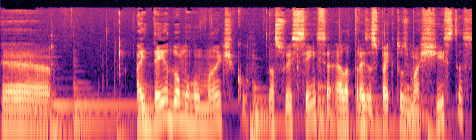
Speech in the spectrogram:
É, a ideia do amor romântico, na sua essência, ela traz aspectos machistas,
